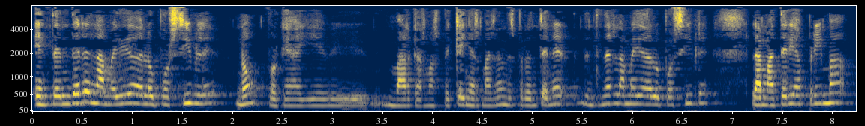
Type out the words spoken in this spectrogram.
Entender en la medida de lo posible, ¿no? Porque hay eh, marcas más pequeñas, más grandes, pero entender, entender en la medida de lo posible la materia prima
